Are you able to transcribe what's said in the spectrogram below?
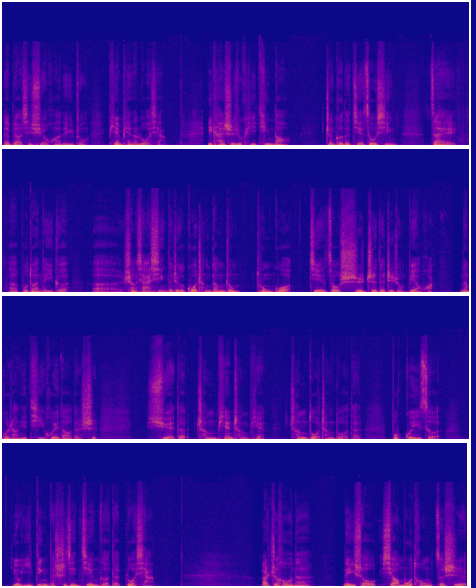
来表现雪花的一种片片的落下。一开始就可以听到整个的节奏型，在呃不断的一个呃上下行的这个过程当中，通过节奏时值的这种变化。能够让你体会到的是雪的成片成片、成朵成朵的不规则、有一定的时间间隔的落下。而之后呢，那首小牧童则是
